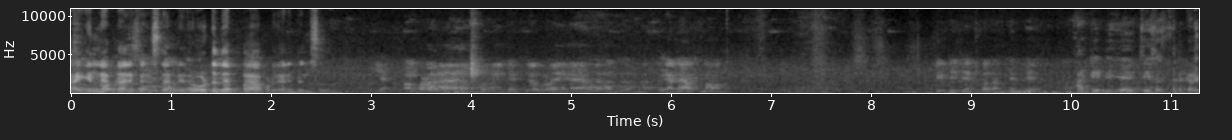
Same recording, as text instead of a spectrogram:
తగిలినప్పుడు అనిపించదండి. రోడ్డు దెబ్బ అప్పుడు కనిపించదు. టీటీ చేసేస్తారు ఇక్కడ.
